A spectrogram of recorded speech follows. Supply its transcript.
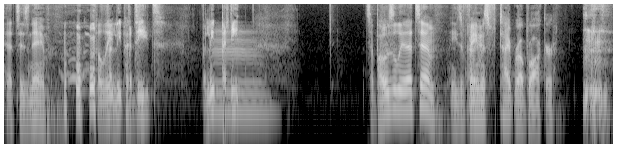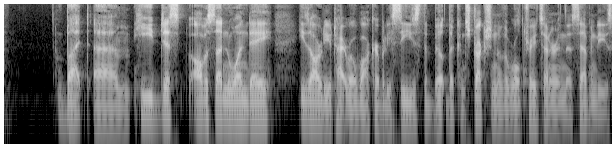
that's his name. Philippe Petit. Philippe Petit. Supposedly that's him. He's a famous tightrope walker. but um, he just all of a sudden one day he's already a tightrope walker, but he sees the build, the construction of the World Trade Center in the 70s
